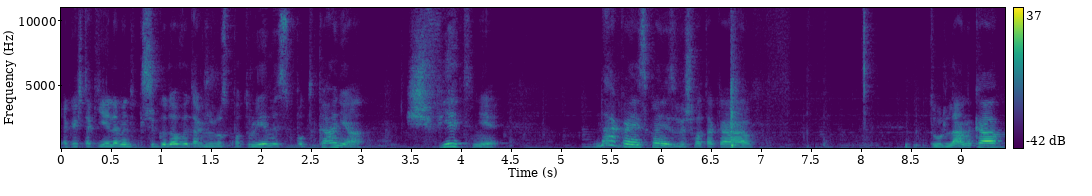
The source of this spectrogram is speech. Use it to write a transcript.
Jakiś taki element przygodowy, także rozpatrujemy spotkania. Świetnie. Na koniec koniec wyszła taka turlanka.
